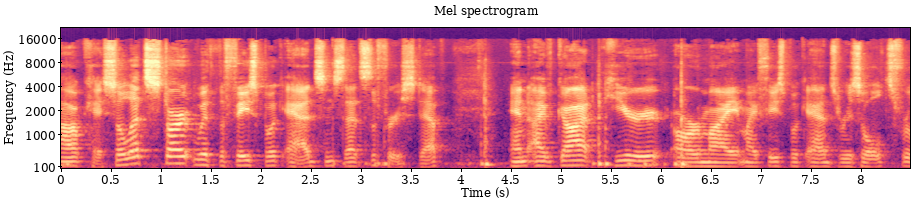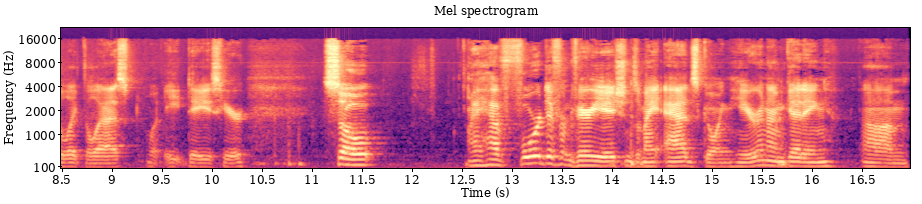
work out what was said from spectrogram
Okay, so let's start with the Facebook ad since that's the first step. And I've got here are my, my Facebook ads results for like the last, what, eight days here. So I have four different variations of my ads going here, and I'm getting, um,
